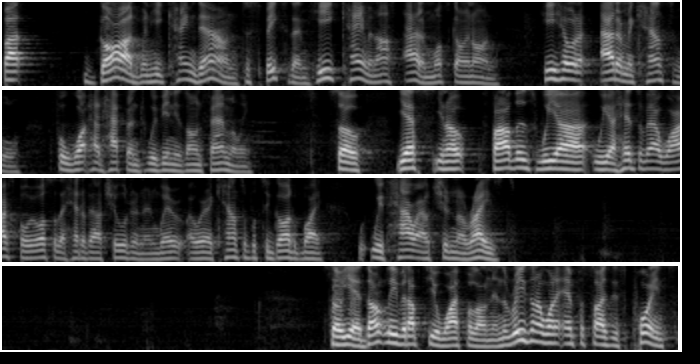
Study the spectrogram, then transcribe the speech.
But God, when he came down to speak to them, he came and asked Adam what's going on. He held Adam accountable for what had happened within his own family. So, yes, you know, fathers, we are, we are heads of our wives, but we're also the head of our children, and we're, we're accountable to God by, with how our children are raised. So, yeah, don't leave it up to your wife alone. And the reason I want to emphasize this point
